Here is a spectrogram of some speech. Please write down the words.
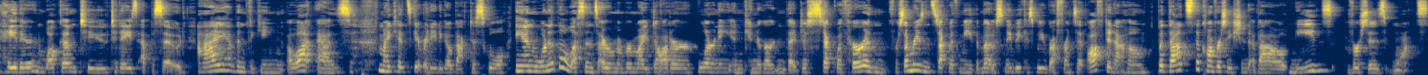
Hey there, and welcome to today's episode. I have been thinking a lot as my kids get ready to go back to school. And one of the lessons I remember my daughter learning in kindergarten that just stuck with her and for some reason stuck with me the most, maybe because we reference it often at home, but that's the conversation about needs versus wants.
